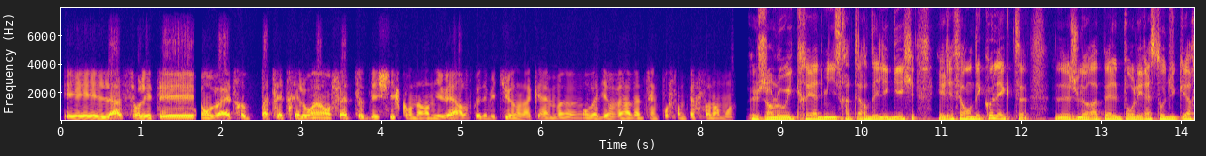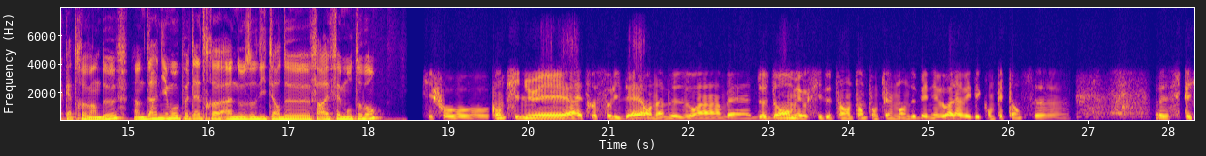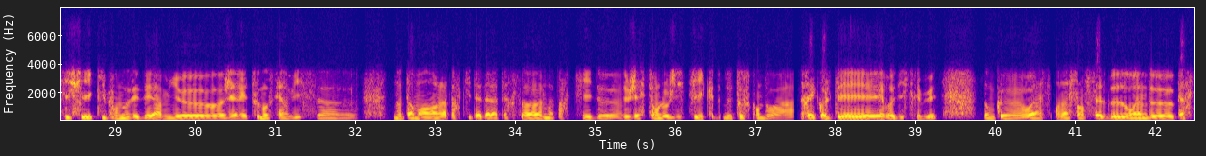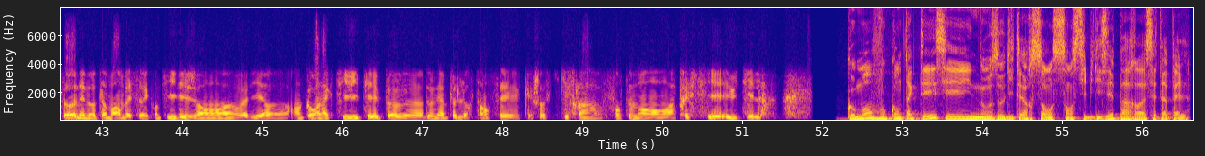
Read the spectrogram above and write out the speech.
Et là, sur l'été, on va être pas très très loin en fait des chiffres qu'on a en hiver, alors que d'habitude, on a quand même, euh, on va dire 20 à 25% de personnes en moins. Jean-Louis Cré, administrateur délégué et référent des collectes, euh, je le rappelle pour les Restos du Cœur 82. Un dernier mot peut-être à nos auditeurs de Phare Montauban? Continuer à être solidaire. On a besoin ben, de dons, mais aussi de temps en temps ponctuellement de bénévoles avec des compétences euh, euh, spécifiques qui vont nous aider à mieux gérer tous nos services, euh, notamment la partie d'aide à la personne, la partie de, gestion logistique de tout ce qu'on doit récolter et redistribuer. Donc euh, voilà, on a sans cesse besoin de personnes et notamment, ben, c'est vrai y a des gens, on va dire, encore en activité peuvent donner un peu de leur temps, c'est quelque chose qui sera fortement apprécié et utile. Comment vous contacter si nos auditeurs sont sensibilisés par cet appel?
